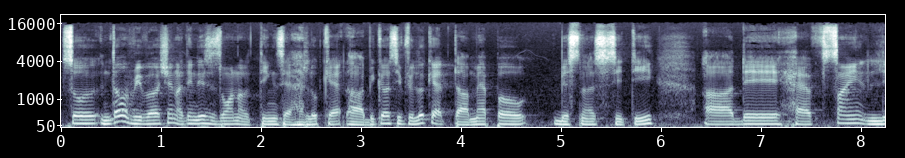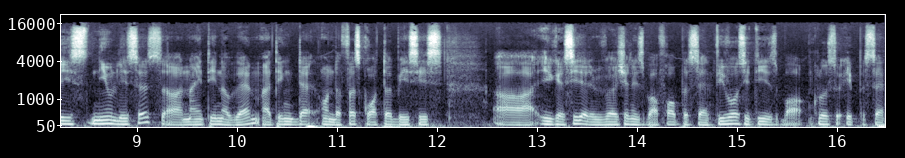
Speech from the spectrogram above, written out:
so in terms of reversion, I think this is one of the things that I look at uh, because if you look at uh, Maple Business City, uh, they have signed lease new leases, uh, 19 of them. I think that on the first quarter basis. Uh, you can see that the reversion is about four percent. VivoCity is about close to eight percent.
